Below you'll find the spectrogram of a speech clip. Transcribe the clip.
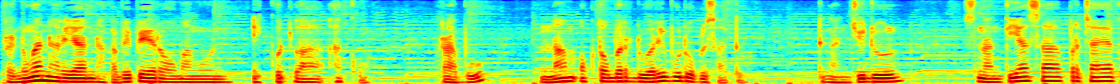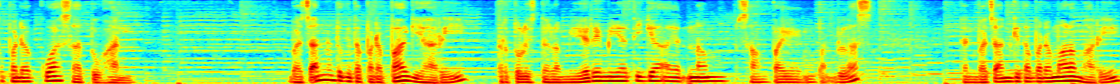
Renungan Harian HKBP Rawamangun, Ikutlah Aku. Rabu, 6 Oktober 2021. Dengan judul Senantiasa Percaya Kepada Kuasa Tuhan. Bacaan untuk kita pada pagi hari tertulis dalam Yeremia 3 ayat 6 sampai 14 dan bacaan kita pada malam hari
